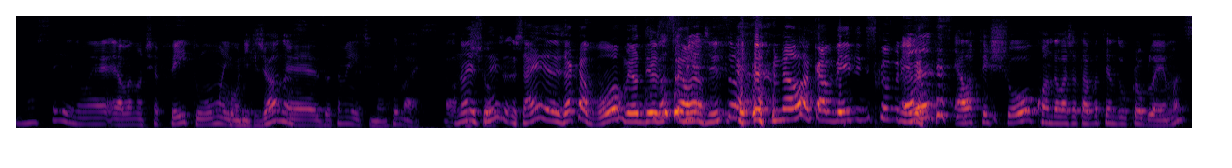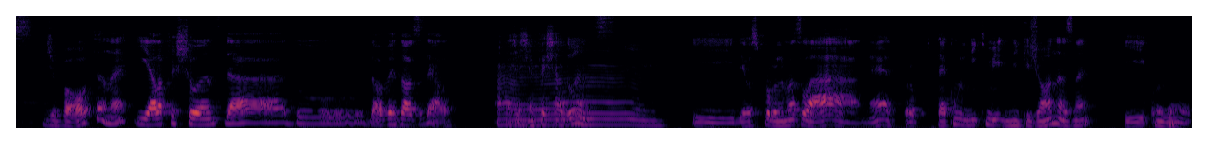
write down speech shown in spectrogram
Não sei, não é. Ela não tinha feito uma. Com o Nick Jonas? É, exatamente. Não tem mais. Ela Não, fechou. isso já, já acabou? Meu Deus Não do céu. sabia disso? não, acabei de descobrir. Antes, ela fechou quando ela já tava tendo problemas de volta, né? E ela fechou antes da, do, da overdose dela. Ela já tinha fechado antes. Ah, E deu os problemas lá, né? Até com o Nick, Nick Jonas, né? E com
